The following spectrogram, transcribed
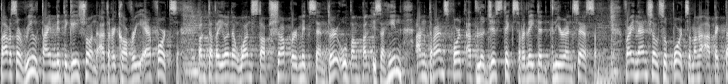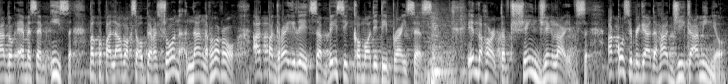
para sa real-time mitigation at recovery efforts. Pagtatayo ng one-stop shop permit center upang pag-isahin ang transport at logistics related clearances. Financial support sa mga apektadong MSMEs, pagpapalawak sa operasyon ng RORO at pag-regulate sa basic commodity prices. In the heart of changing lives, ako si Brigada Haji Caaminyo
